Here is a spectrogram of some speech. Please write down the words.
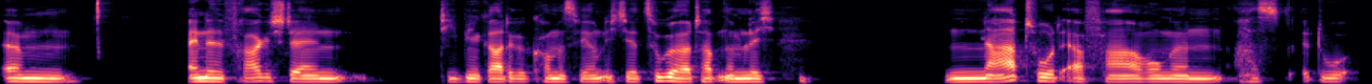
ähm, eine Frage stellen, die mir gerade gekommen ist, während ich dir zugehört habe, nämlich Nahtoderfahrungen hast du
